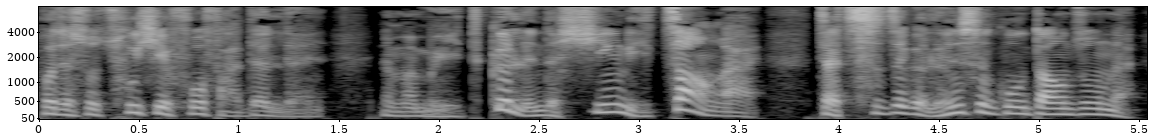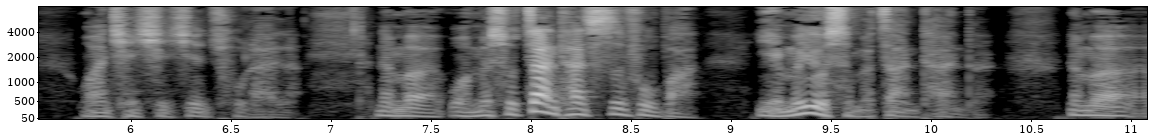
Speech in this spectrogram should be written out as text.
或者说出现佛法的人，那么每个人的心理障碍，在吃这个人参果当中呢，完全显现出来了。那么我们说赞叹师傅吧，也没有什么赞叹的。那么，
